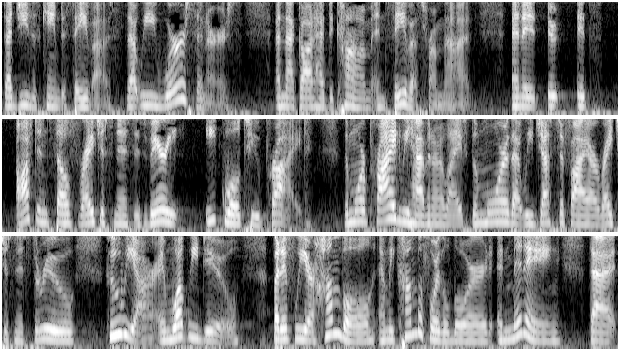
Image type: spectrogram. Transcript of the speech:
that Jesus came to save us, that we were sinners, and that God had to come and save us from that. And it, it it's often self righteousness is very equal to pride the more pride we have in our life, the more that we justify our righteousness through who we are and what we do. But if we are humble and we come before the Lord admitting that,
